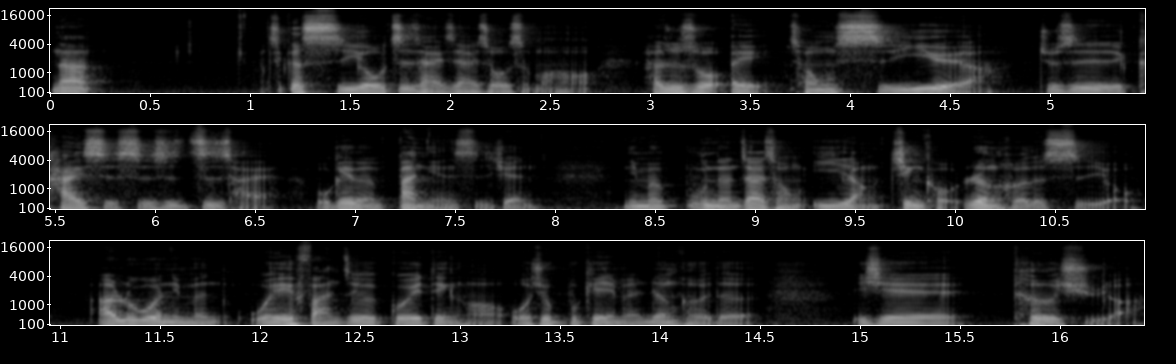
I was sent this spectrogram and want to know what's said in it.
那这个石油制裁是在说什么？哈，他是说，哎，从十一月啊，就是开始实施制裁，我给你们半年时间，你们不能再从伊朗进口任何的石油。啊，如果你们违反这个规定哈，我就不给你们任何的一些特许啦。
